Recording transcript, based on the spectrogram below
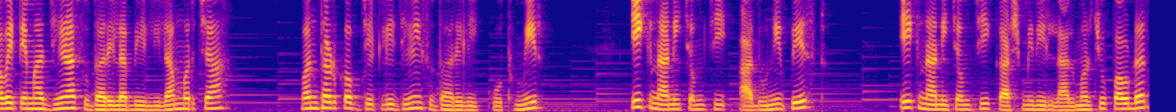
હવે તેમાં ઝીણા સુધારેલા બે લીલા મરચાં, વન થર્ડ કપ જેટલી ઝીણી સુધારેલી કોથમીર, એક નાની ચમચી આદુની પેસ્ટ, એક નાની ચમચી કાશ્મીરી લાલ મરચું પાવડર,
